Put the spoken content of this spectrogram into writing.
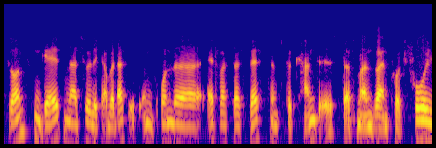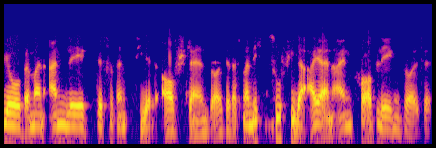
Ansonsten gelten natürlich, aber das ist im Grunde etwas, das bestens bekannt ist, dass man sein Portfolio, wenn man anlegt, differenziert aufstellen sollte, dass man nicht zu viele Eier in einen Korb legen sollte,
